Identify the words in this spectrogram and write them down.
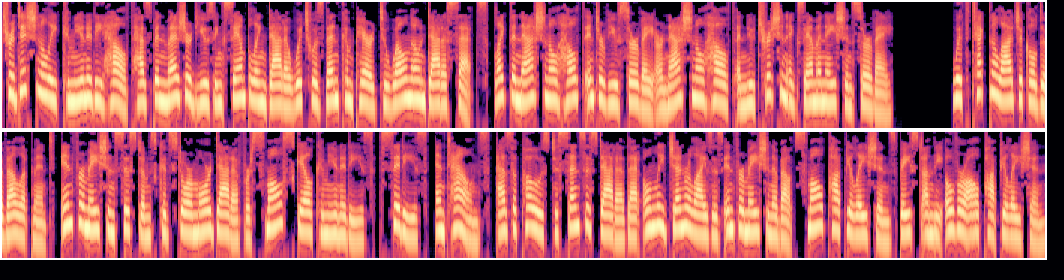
Traditionally community health has been measured using sampling data which was then compared to well-known data sets, like the National Health Interview Survey or National Health and Nutrition Examination Survey. With technological development, information systems could store more data for small-scale communities, cities, and towns, as opposed to census data that only generalizes information about small populations based on the overall population.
